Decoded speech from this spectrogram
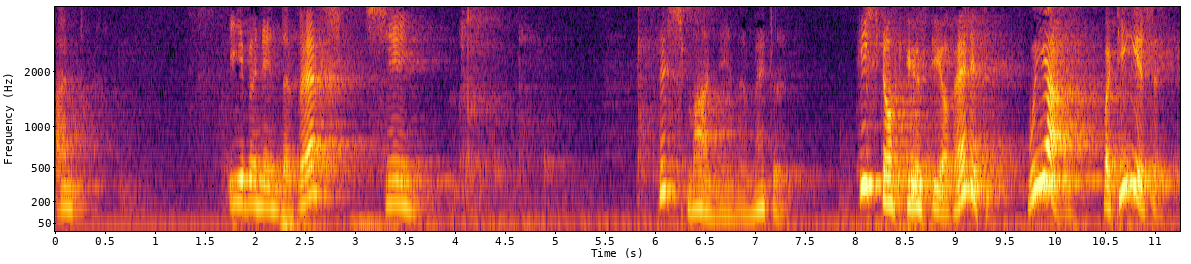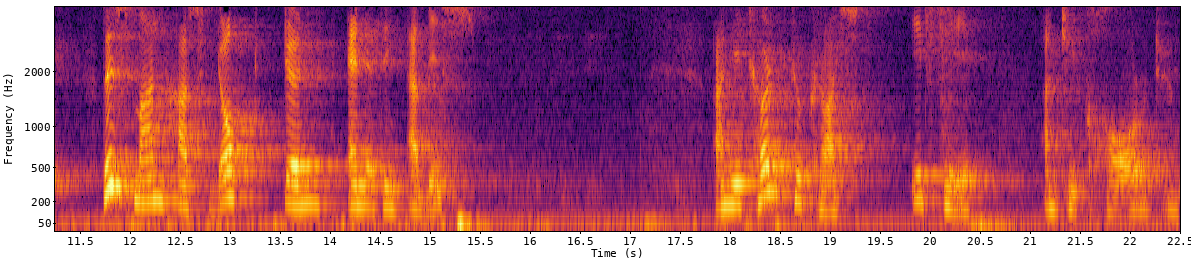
And even in the verse, saying, This man in the middle, he's not guilty of anything. We are, but he isn't. This man has not done anything amiss. And he turned to Christ in faith and he called him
